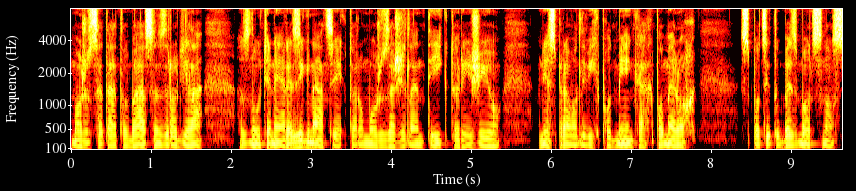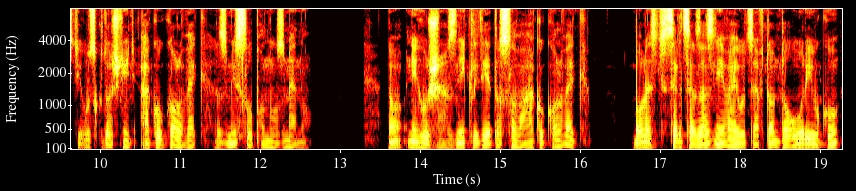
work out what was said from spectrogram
Možno sa táto básen zrodila z nútenej rezignácie, ktorú môžu zažiť len tí, ktorí žijú v nespravodlivých podmienkach, pomeroch, z pocitu bezmocnosti uskutočniť akúkoľvek zmysluplnú zmenu. No, nech už vznikli tieto slova akokoľvek, bolesť srdca zaznievajúca v tomto úrivku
